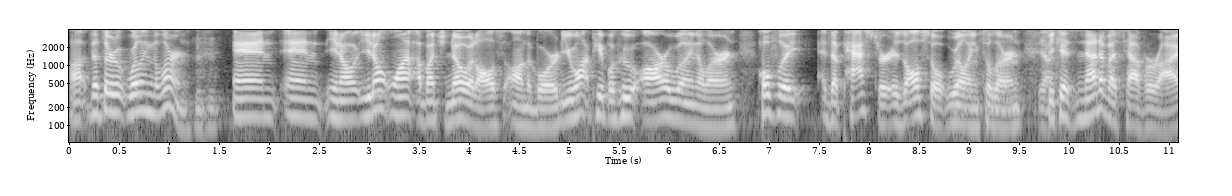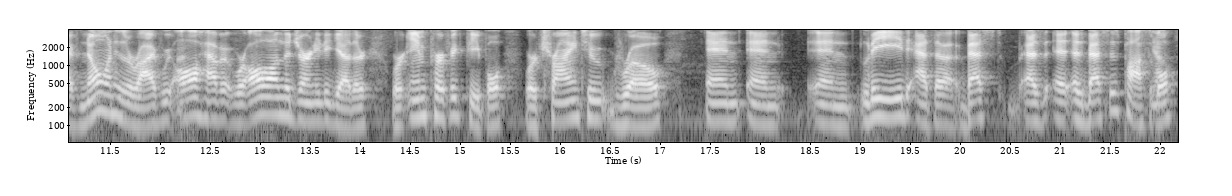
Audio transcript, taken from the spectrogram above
uh, that they're willing to learn, and and you know you don't want a bunch of know-it-alls on the board. You want people who are willing to learn. Hopefully, the pastor is also willing to learn Yeah. because none of us have arrived. No one has arrived. We all have it. We're all on the journey together. We're imperfect people. We're trying to grow and and and lead at the best as as best as possible.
